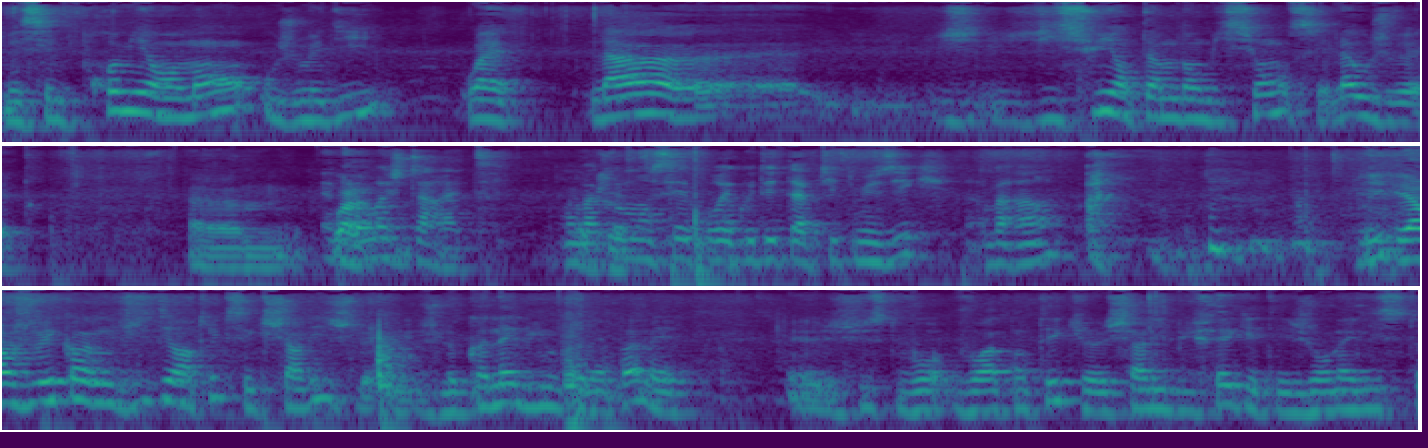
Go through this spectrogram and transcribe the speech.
mais c'est le premier roman où je me dis, ouais, là, euh, j'y suis en termes d'ambition, c'est là où je veux être. Euh, Eh ben, voilà. moi, je t'arrête. On va commencer pour écouter ta petite musique. Ah Bah, hein Et, et alors, je vais quand même juste dire un truc, c'est que Charlie, je, le- je le connais, lui, il me connaît pas, mais euh, juste vous, vous raconter que Charlie Buffet, qui était journaliste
